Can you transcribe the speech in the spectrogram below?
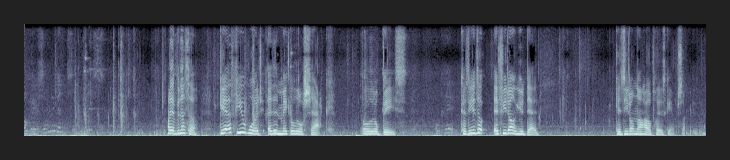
Okay, so I'm gonna get some of this. Hey, Vanessa, get a few wood and then make a little shack. A little base. Okay. Because either, if you don't, you're dead. Because you don't know how to play this game for some reason.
